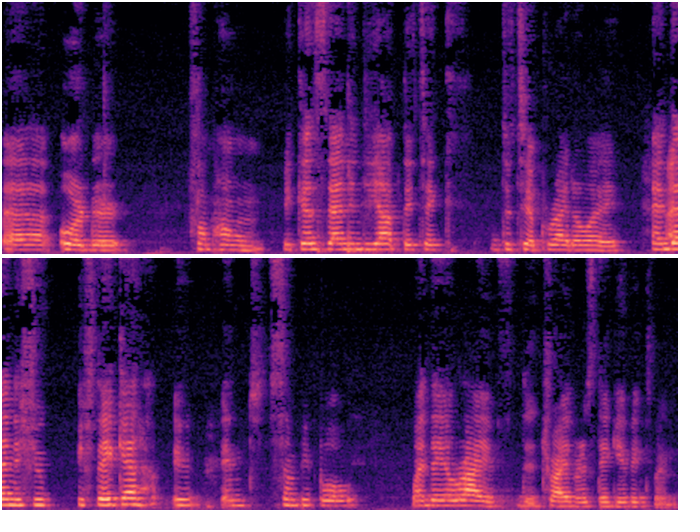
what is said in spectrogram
uh, order from home? Because then in the app they take the tip right away, and then if you if they get if, and some people when they arrive the drivers they give them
